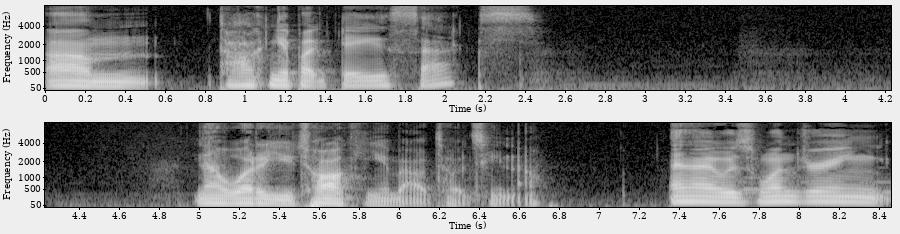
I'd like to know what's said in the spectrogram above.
um, talking about gay sex. Now, what are you talking about, Totino? And I was wondering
